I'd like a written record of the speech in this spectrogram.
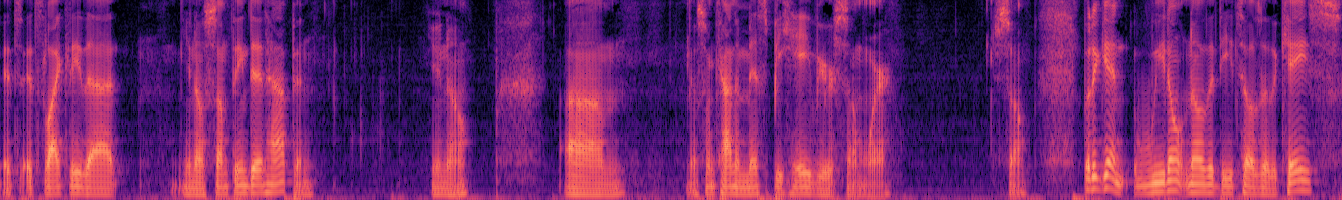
it's it's likely that you know something did happen. You know, um, there's some kind of misbehavior somewhere. So, but again, we don't know the details of the case.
